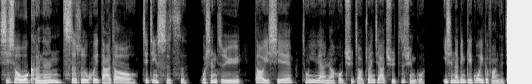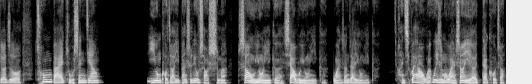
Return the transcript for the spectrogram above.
洗手，我可能次数会达到接近十次。我甚至于到一些中医院，然后去找专家去咨询过，医生那边给过一个方子，叫做葱白煮生姜。医用口罩一般是六小时嘛，上午用一个，下午用一个，晚上再用一个。很奇怪啊，晚为什么晚上也要戴口罩？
